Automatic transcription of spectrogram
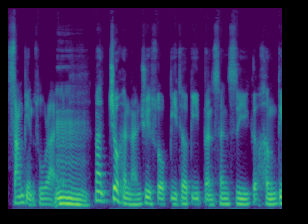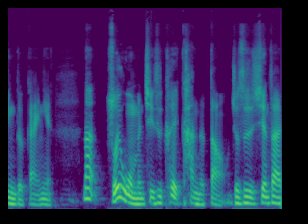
商品出来了。嗯，那就很难去说比特币本身是一个恒定的概念。那所以，我们其实可以看得到，就是现在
